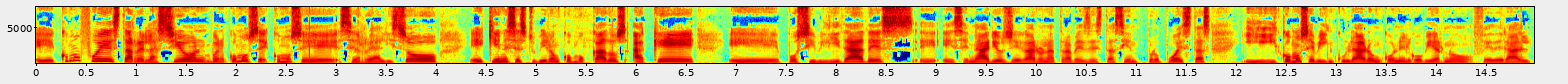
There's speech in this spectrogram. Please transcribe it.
Eh, ¿Cómo fue esta relación? Bueno, ¿cómo se, cómo se, se realizó? Eh, ¿Quiénes estuvieron convocados? ¿A qué eh, posibilidades, escenarios llegaron a través de estas 100 propuestas? Y, cómo se vincularon con el gobierno federal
